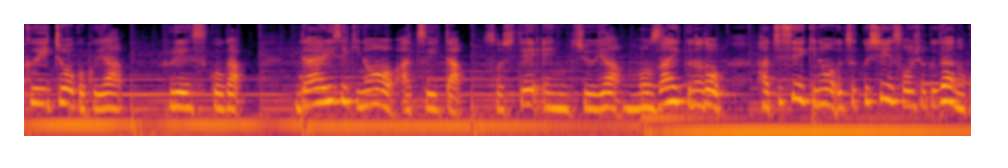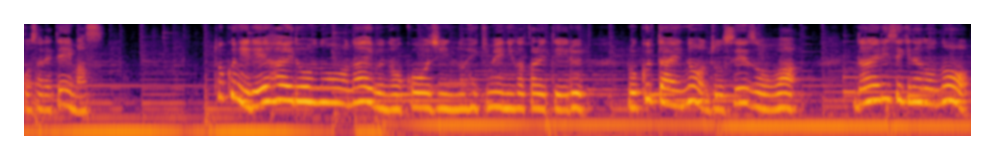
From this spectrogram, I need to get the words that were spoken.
喰彫刻やフレスコ画大理石の厚板そして円柱やモザイクなど8世紀の美しい装飾が残されています。特に礼拝堂の内部の後人の壁面に描かれている6体の女性像は大理石などの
